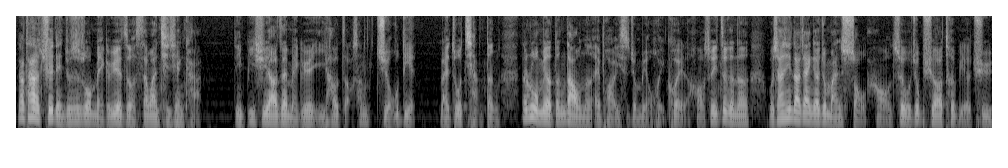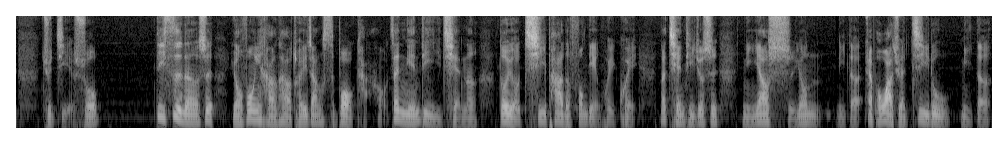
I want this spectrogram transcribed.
那它的缺点就是说，每个月只有三万七千卡，你必须要在每个月一号早上九点来做抢灯。那如果没有登到呢？哎，不好意思就没有回馈了哈。所以这个呢，我相信大家应该就蛮熟哈，所以我就不需要特别去去解说。第四呢是永丰银行，它有推一张 Sport 卡哈，在年底以前呢都有七趴的封点回馈。那前提就是你要使用你的 Apple Watch 来记录你的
